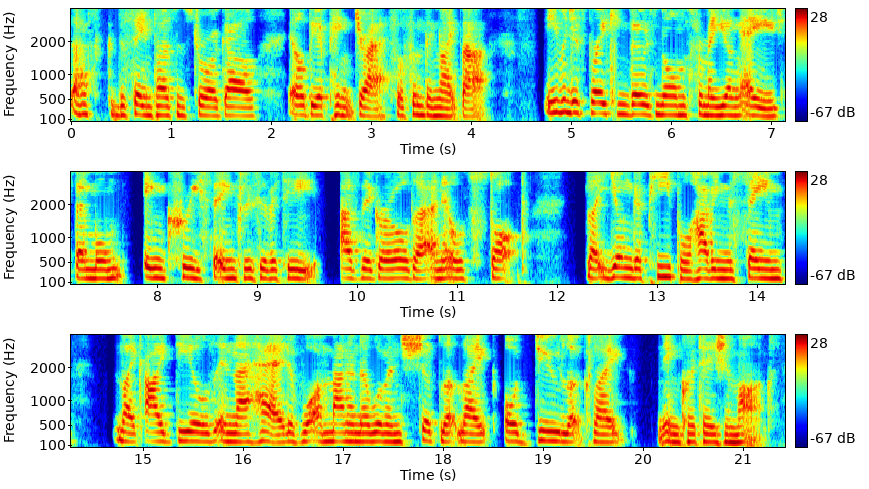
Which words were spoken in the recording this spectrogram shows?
ask the same person to draw a girl, it'll be a pink dress or something like that. Even just breaking those norms from a young age then will increase the inclusivity as they grow older and it'll stop like younger people having the same like ideals in their head of what a man and a woman should look like or do look like in quotation marks.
